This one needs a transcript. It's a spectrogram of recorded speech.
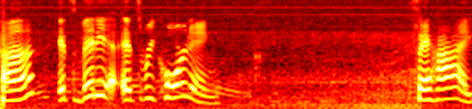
huh? It's video. It's recording. Say hi.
